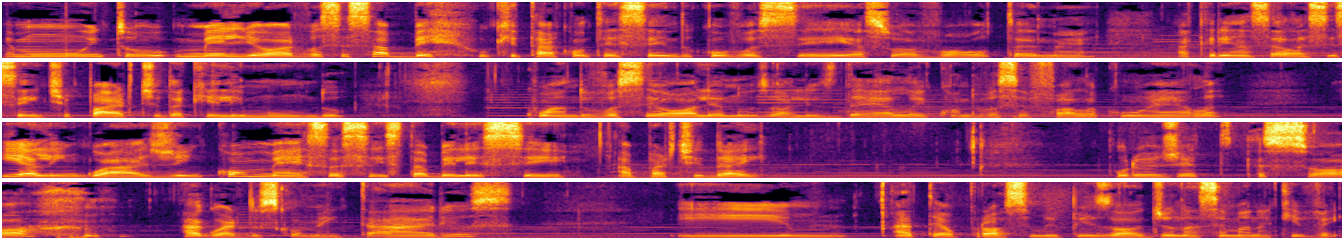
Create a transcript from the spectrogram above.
é muito melhor você saber o que está acontecendo com você à sua volta, né? A criança ela se sente parte daquele mundo quando você olha nos olhos dela e quando você fala com ela, e a linguagem começa a se estabelecer a partir daí. Por hoje é só. Aguardo os comentários e até o próximo episódio na semana que vem.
